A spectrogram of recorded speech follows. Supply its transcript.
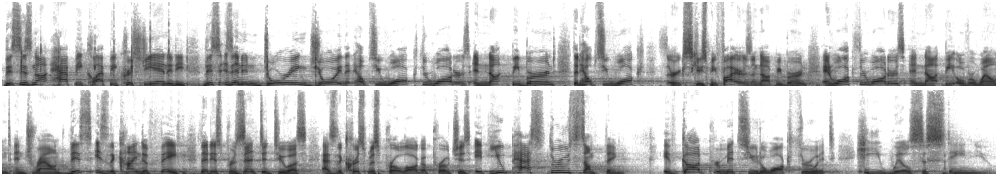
This is not happy, clappy Christianity. This is an enduring joy that helps you walk through waters and not be burned, that helps you walk, or excuse me, fires and not be burned, and walk through waters and not be overwhelmed and drowned. This is the kind of faith that is presented to us as the Christmas prologue approaches. If you pass through something, If God permits you to walk through it, He will sustain you.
